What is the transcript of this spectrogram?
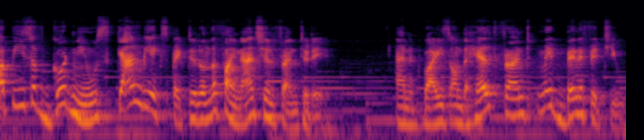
A piece of good news can be expected on the financial front today. An advice on the health front may benefit you.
